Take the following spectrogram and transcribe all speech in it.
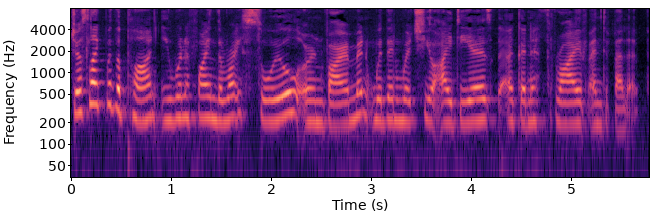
Just like with a plant, you want to find the right soil or environment within which your ideas are going to thrive and develop.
